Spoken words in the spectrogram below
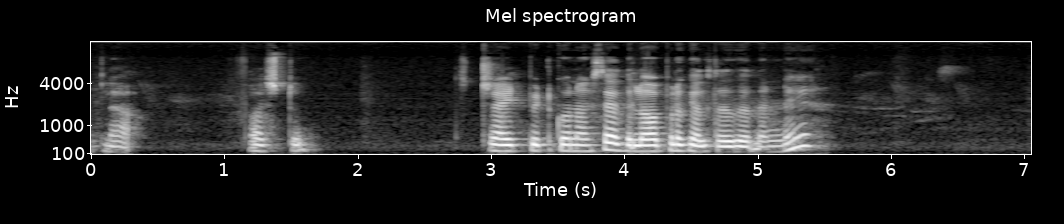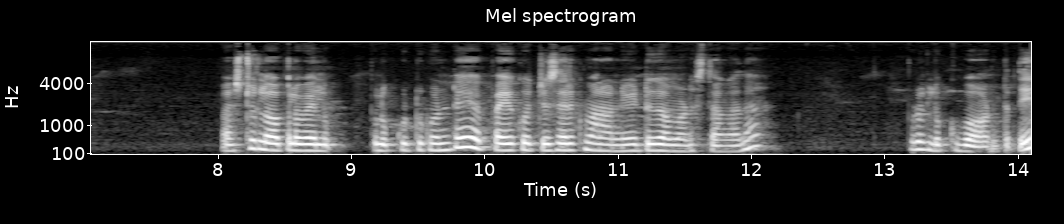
ఇట్లా ఫస్ట్ స్ట్రైట్ పెట్టుకొని వస్తే అది లోపలికి వెళ్తుంది కదండి. ఫస్ట్ లోపల వెలుపులు కుట్టుకుంటే పైకి వచ్చేసరికి మనం నీట్గా మడుస్తాం కదా. ఇప్పుడు లుక్ బాగుంటుంది.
